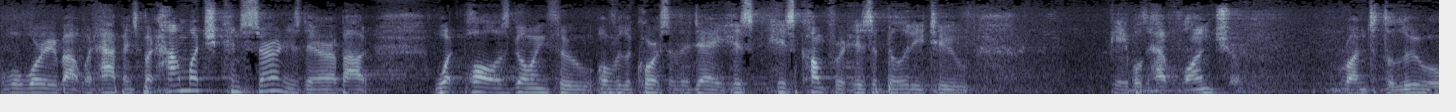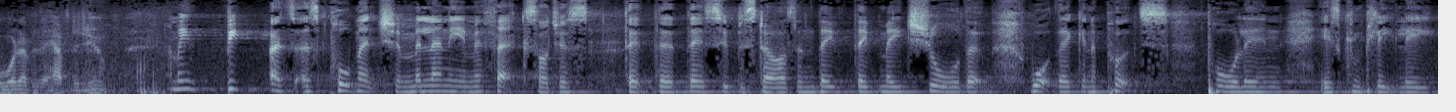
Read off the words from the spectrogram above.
we'll worry about what happens." But how much concern is there about what Paul is going through over the course of the day? His his comfort, his ability to be able to have lunch or run to the loo or whatever they have to do. I mean, as, as Paul mentioned, Millennium Effects are just they're, they're, they're superstars, and they've they've made sure that what they're going to put Paul in is completely,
